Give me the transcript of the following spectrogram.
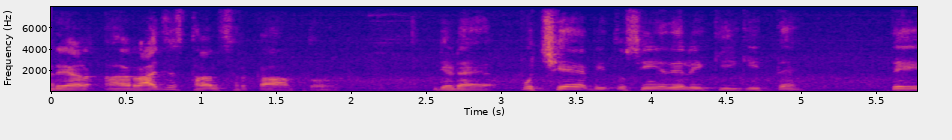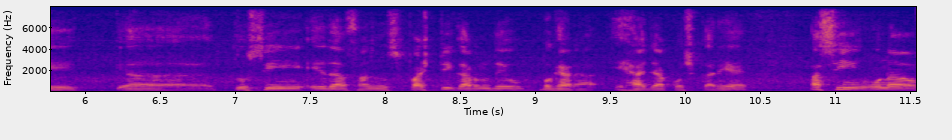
ਹਰਿਆਣਾ ਰਾਜਸਥਾਨ ਸਰਕਾਰ ਤੋਂ ਜਿਹੜਾ ਹੈ, ਪੁੱਛਿਆ ਵੀ ਤੁਸੀਂ ਇਹਦੇ ਲਈ ਕੀ ਕੀਤਾ ਹੈ ਤੇ ਤੁਸੀਂ ਇਹਦਾ ਸਾਨੂੰ ਸਪਸ਼ਟੀਕਰਨ ਦਿਓ ਵਗੈਰਾ, ਇਹੋ ਜਿਹਾ ਕੁਝ ਕਰਿਆ ਅਸੀਂ ਉਹਨਾਂ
